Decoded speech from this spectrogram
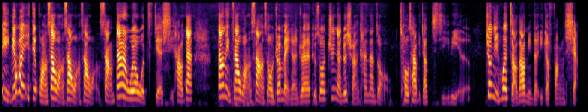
你一定。会一点往上、往上、往上、往上。当然，我有我自己的喜好，但当你在往上的时候，我觉得每个人觉得，比如说君男就喜欢看那种抽插比较激烈的，就你会找到你的一个方向。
